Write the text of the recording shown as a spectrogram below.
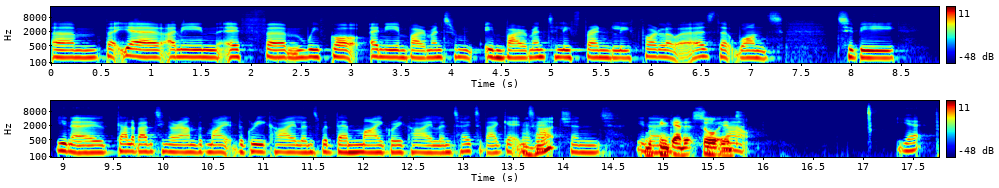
Um, but yeah, I mean, if um, we've got any environmental environmentally friendly followers that want to be, you know, gallivanting around the my, the Greek islands with their My Greek Island tote bag, get in Mhm. touch and you We can get it sorted. out. Yep,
